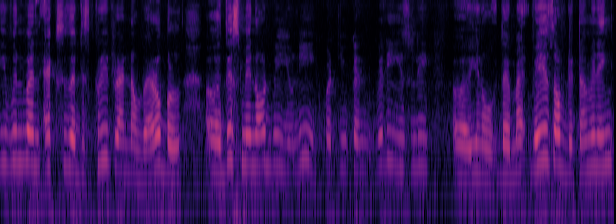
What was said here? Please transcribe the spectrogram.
even when x is a discrete random variable, uh, this may not be unique, but you can very easily uh, you know the ways of determining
